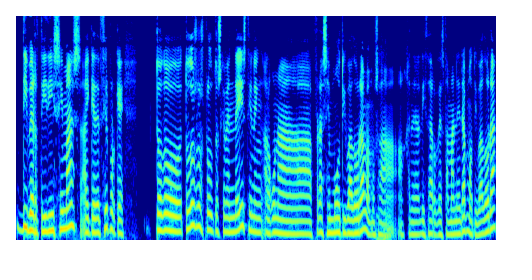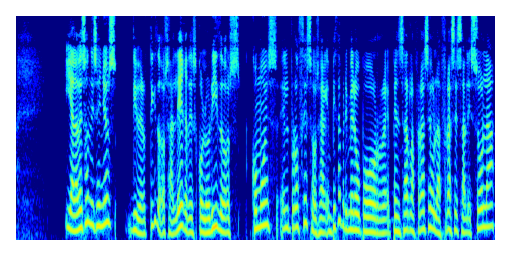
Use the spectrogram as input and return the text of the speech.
divertidísimas, hay que decir, porque todo, todos los productos que vendéis tienen alguna frase motivadora, vamos a, generalizar de esta manera, motivadora, y a la vez son diseños divertidos, alegres, coloridos. ¿Cómo es el proceso? O sea, ¿empieza primero por pensar la frase o la frase sale sola?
